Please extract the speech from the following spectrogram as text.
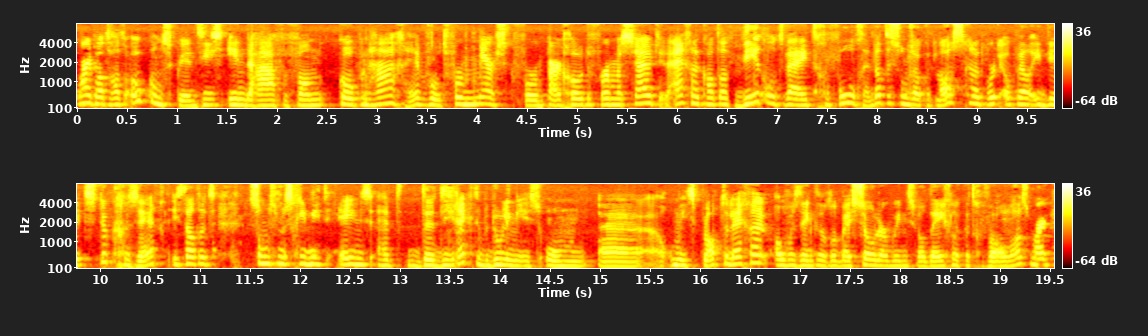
maar dat had ook consequenties in de haven van Kopenhagen. Hè? Bijvoorbeeld voor Maersk, voor een paar grote farmaceuten. En eigenlijk had dat wereldwijd gevolgen. En dat is soms ook het lastige. En dat wordt ook wel in dit stuk gezegd. Is dat het soms misschien niet niet eens het, de directe bedoeling is om, uh, om iets plat te leggen. Overigens denk ik dat dat bij SolarWinds wel degelijk het geval was. Maar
